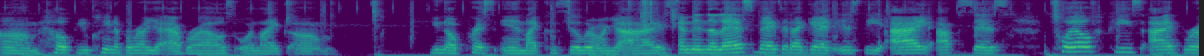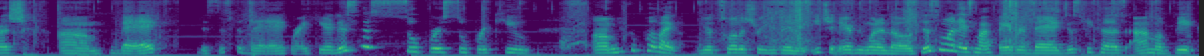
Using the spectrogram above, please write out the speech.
um help you clean up around your eyebrows or like um you know press in like concealer on your eyes. And then the last bag that I get is the Eye Obsess 12 piece eye brush um bag. This is the bag right here. This is super super cute. Um, you can put like your toiletries in each and every one of those. This one is my favorite bag just because I'm a big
